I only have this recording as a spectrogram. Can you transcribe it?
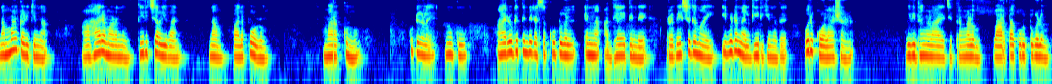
നമ്മൾ കഴിക്കുന്ന ആഹാരമാണെന്നും തിരിച്ചറിയുവാൻ നാം പലപ്പോഴും മറക്കുന്നു. കുട്ടികളെ നോക്കൂ. ആരോഗ്യത്തിന്റെ രസക്കൂട്ടുകൾ എന്ന അധ്യായത്തിന്റെ പ്രവേശകമായി ഇവിടെ നൽകിയിരിക്കുന്നത് ഒരു കൊളാഷാണ് വിവിധങ്ങളായ ചിത്രങ്ങളും വാർത്താക്കുറിപ്പുകളും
